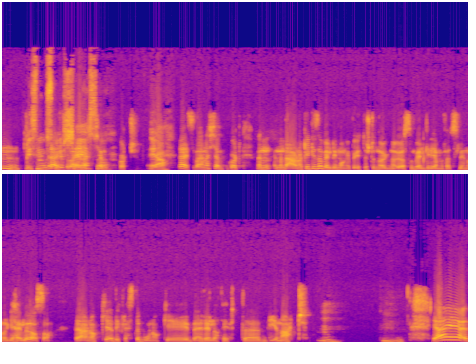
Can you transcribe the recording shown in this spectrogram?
Mm. Hvis noe skulle skje, så ja. Reiseveien er kjempekort. Men, men, det er nok ikke så veldig mange på ytterste Norge og Ø som velger hjemmefødsel i Norge heller, altså. Det er nok, De fleste bor nok i relativt uh, bynært. Mm. Mm. Jeg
